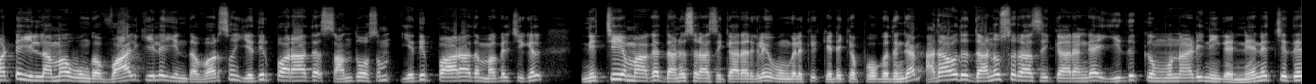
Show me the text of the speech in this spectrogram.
மட்டும் இல்லாம உங்க வாழ்க்கையில இந்த வருஷம் எதிர்பாராத சந்தோஷம் எதிர்பாராத மகிழ்ச்சிகள் நிச்சயமாக தனுசு ராசிக்காரர்களே உங்களுக்கு கிடைக்க போகுதுங்க. அதாவது தனுசு ராசிக்காரங்க இதுக்கு முன்னாடி நீங்க நினைச்சதை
